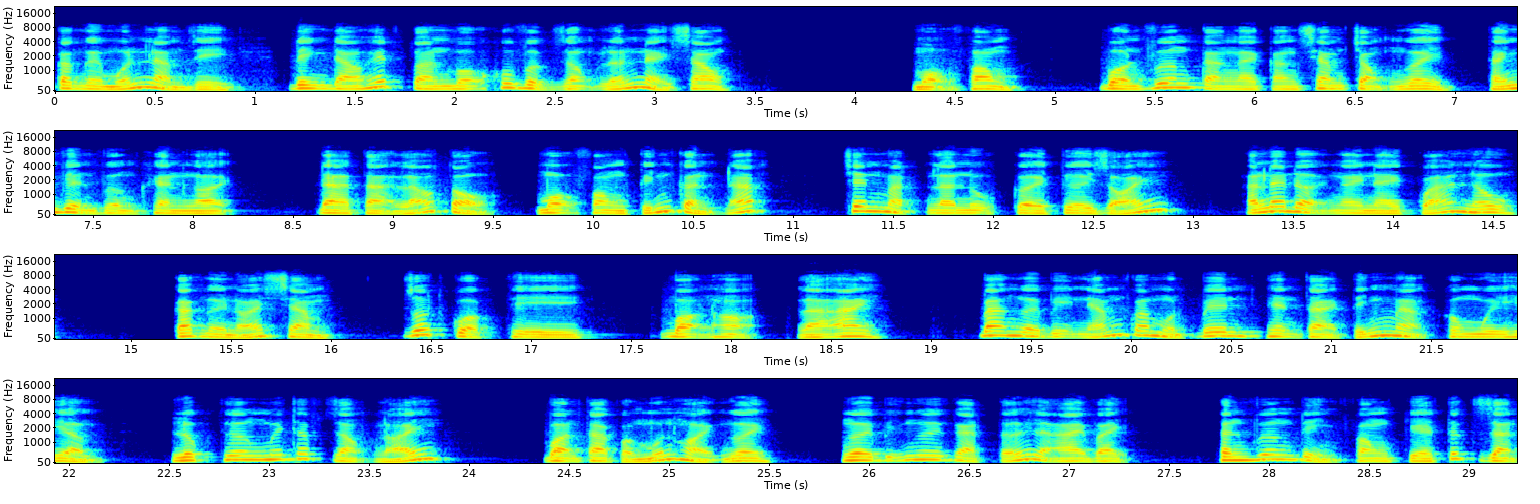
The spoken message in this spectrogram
các người muốn làm gì? Định đào hết toàn bộ khu vực rộng lớn này sau. Mộ phong, bổn vương càng ngày càng xem trọng ngươi, thánh viện vương khen ngợi. Đà tạ lão tổ, mộ phong kính cẩn đáp, trên mặt là nụ cười tươi giói. Hắn đã đợi ngày này quá lâu. Các người nói xem, rốt cuộc thì bọn họ là ai? Ba người bị ném qua một bên, hiện tại tính mạng không nguy hiểm. Lục thương mới thấp giọng nói. Bọn ta còn muốn hỏi ngươi, người bị ngươi gạt tới là ai vậy? Thần vương đỉnh phong kia tức giận,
